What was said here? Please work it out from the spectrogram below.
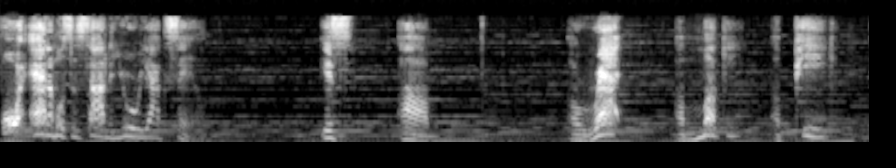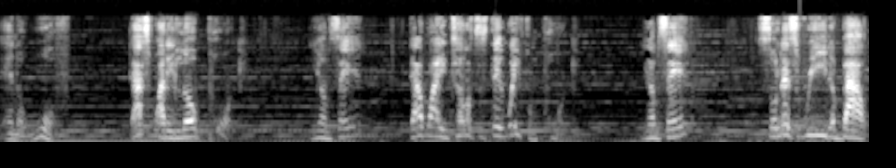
Four animals inside the eukaryotic cell. It's um, a rat, a monkey, a pig, and a wolf. That's why they love pork. You know what I'm saying? That's why he tell us to stay away from pork. You know what I'm saying? So let's read about,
